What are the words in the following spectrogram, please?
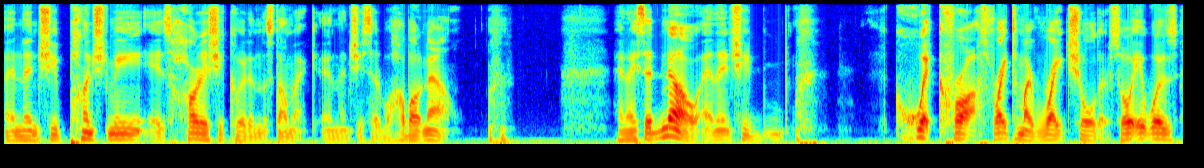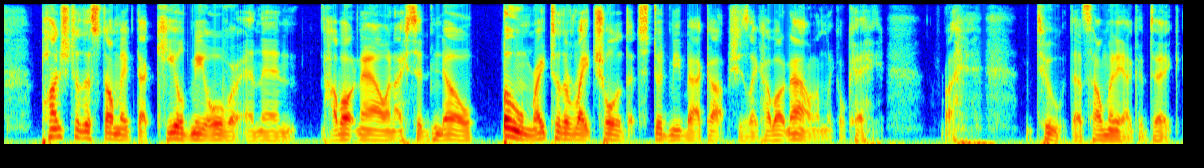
And then she punched me as hard as she could in the stomach. And then she said, Well, how about now? and I said, No. And then she quick cross right to my right shoulder. So it was punch to the stomach that keeled me over. And then, How about now? And I said, No. Boom, right to the right shoulder that stood me back up. She's like, How about now? And I'm like, Okay. Right. Two. That's how many I could take.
